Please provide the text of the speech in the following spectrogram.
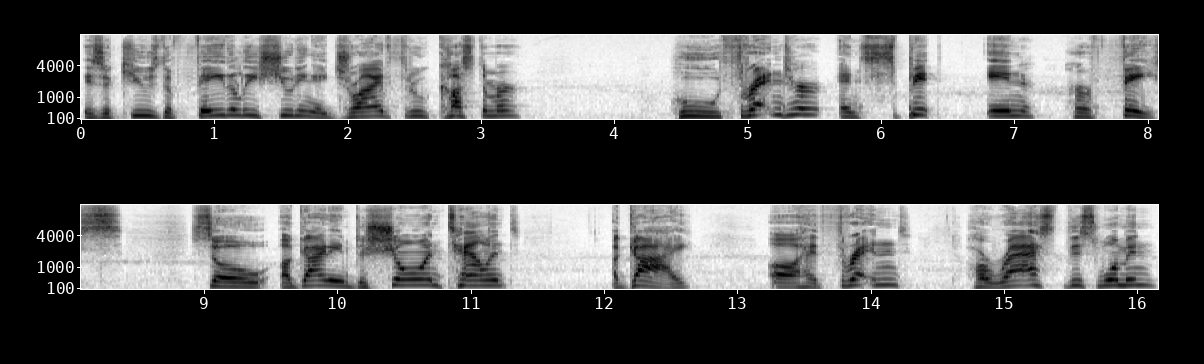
is accused of fatally shooting a drive through customer who threatened her and spit in her face. So, a guy named Deshaun Talent, a guy, uh, had threatened, harassed this woman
